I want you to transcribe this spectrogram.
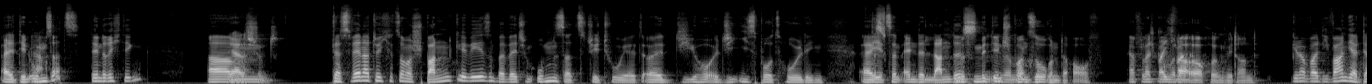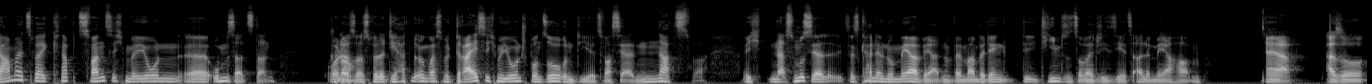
äh, den ja. Umsatz, den richtigen. Ähm, ja, das stimmt. Das wäre natürlich jetzt nochmal spannend gewesen, bei welchem Umsatz G2 jetzt, äh, G, eSports Holding äh, jetzt am Ende landet mit den Sponsoren drauf. Ja, vielleicht kommen wir da auch irgendwie dran. Genau, weil die waren ja damals bei knapp 20 Millionen äh, Umsatz dann. Oder genau. so. Das bedeutet, die hatten irgendwas mit 30 Millionen Sponsoren-Deals, was ja nuts war. Ich, das muss ja, das kann ja nur mehr werden, wenn man bedenkt, die Teams und so weiter, die sie jetzt alle mehr haben. Naja, also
